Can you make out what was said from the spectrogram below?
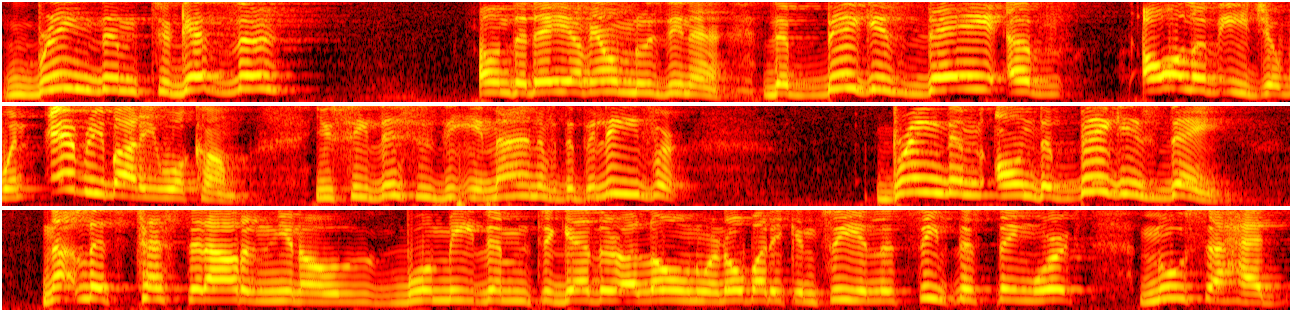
bring them together on the day of Yom al-Zina, the biggest day of all of Egypt when everybody will come. You see, this is the iman of the believer. Bring them on the biggest day. Not let's test it out and, you know, we'll meet them together alone where nobody can see and let's see if this thing works. Musa had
